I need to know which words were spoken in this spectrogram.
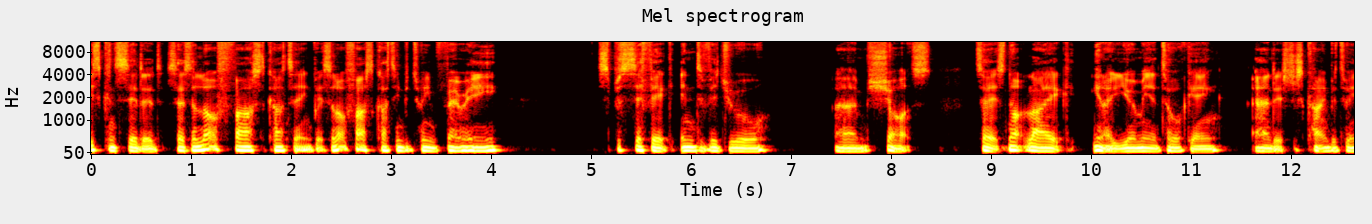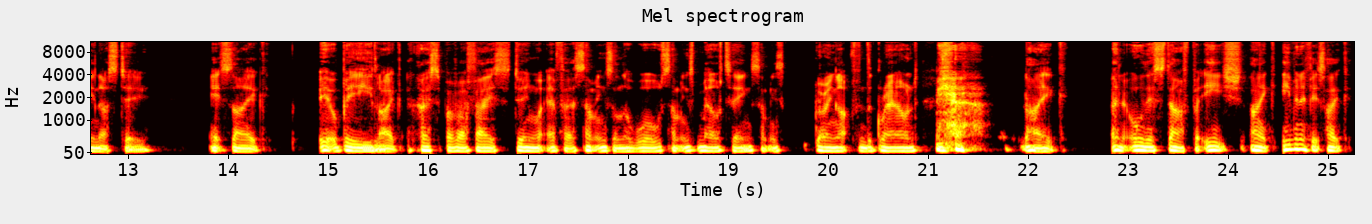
is considered. So it's a lot of fast cutting, but it's a lot of fast cutting between very specific individual um, shots. So it's not like, you know, you and me are talking and it's just cutting between us two. It's like, it'll be like a close up of our face doing whatever. Something's on the wall, something's melting, something's growing up from the ground Yeah. like and all this stuff but each like even if it's like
